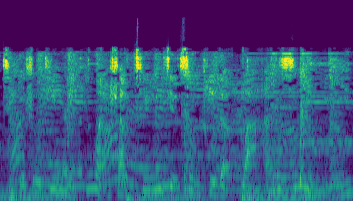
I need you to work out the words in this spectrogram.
即可收听每天晚上清音姐送出的晚安心灵语音。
